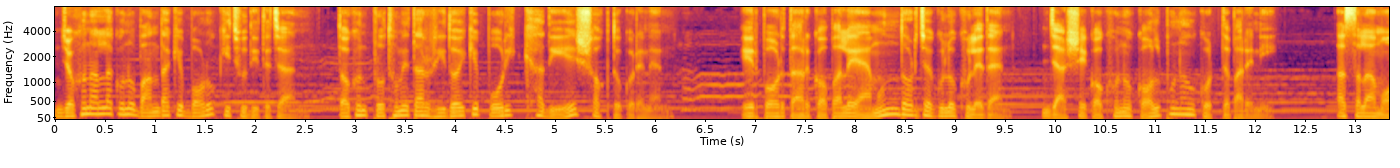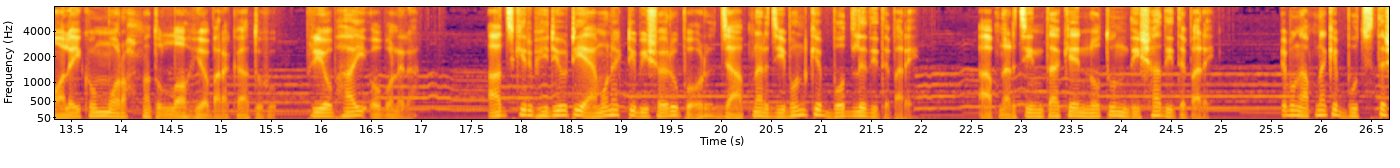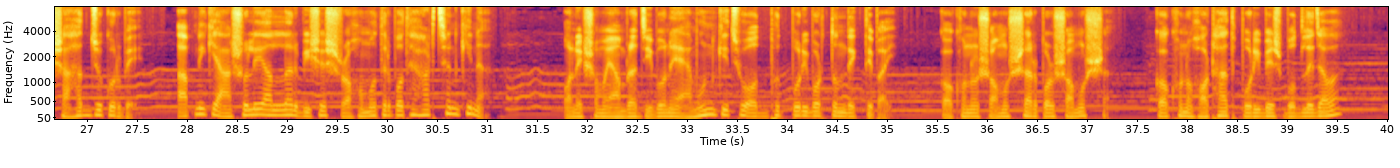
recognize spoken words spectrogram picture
যখন আল্লাহ কোনো বান্দাকে বড় কিছু দিতে চান, তখন প্রথমে তার হৃদয়কে পরীক্ষা দিয়ে শক্ত করে নেন। এরপর তার কপালে এমন দরজাগুলো খুলে দেন, যা সে কখনো কল্পনাও করতে পারেনি। আসসালামু আলাইকুম ওরহমতুল্লাহ বারাকাতুহু। প্রিয় ভাই ও বোনেরা, আজকের ভিডিওটি এমন একটি বিষয়ের উপর যা আপনার জীবনকে বদলে দিতে পারে, আপনার চিন্তাকে নতুন দিশা দিতে পারে, এবং আপনাকে বুঝতে সাহায্য করবে। আপনি কি আসলে আল্লাহর বিশেষ রহমতের পথে হাঁটছেন কিনা? অনেক সময় আমরা জীবনে এমন কিছু অদ্ভুত পরিবর্তন দেখতে পাই। কখনো সমস্যার পর সমস্যা, কখনো হঠাৎ পরিবেশ বদলে যাওয়া,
